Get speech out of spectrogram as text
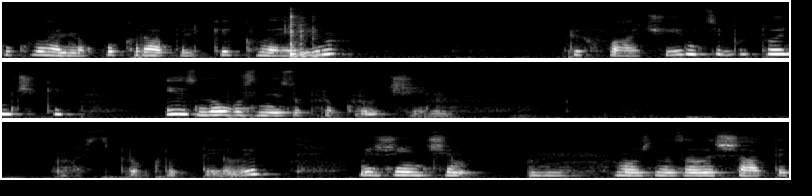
Буквально по крапельки клею, прихвачуємо ці бутончики і знову знизу прокручуємо. Ось, прокрутили. Між іншим, можна залишати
